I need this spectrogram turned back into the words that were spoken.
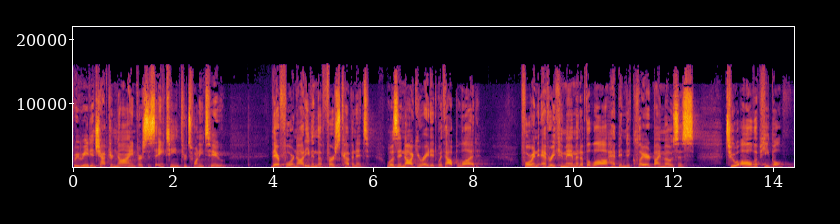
We read in chapter 9, verses 18 through 22 Therefore, not even the first covenant was inaugurated without blood. For in every commandment of the law had been declared by Moses to all the people,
